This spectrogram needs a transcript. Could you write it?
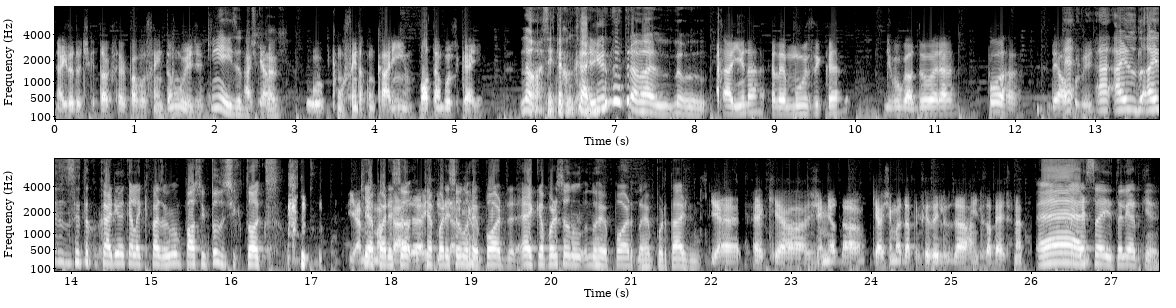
a ida do TikTok serve pra você então, Luigi. Quem é Isa do Aquela TikTok? o, que senta com carinho, bota a música aí. Não, aceita com carinho no trabalho. Não. A Karina, ela é música, divulgadora. Porra, ideal É, pro Luigi. a, a, Isa, a do aceita com carinho aquela que faz o mesmo passo em todos os TikToks. E a Que apareceu, cara que apareceu no repórter. É, que apareceu no, no repórter, na reportagem. Que é, é que é a gêmea da. Que é a gêmea da princesa da Rainha Elizabeth, né? É, essa aí, tô ligado quem é.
